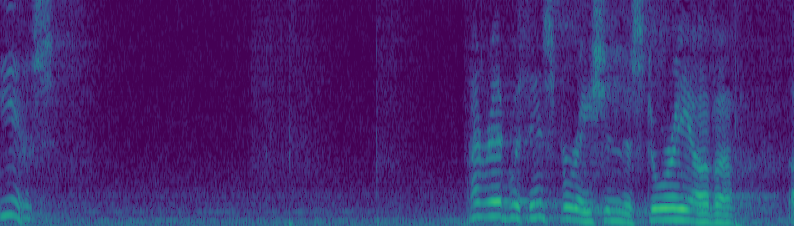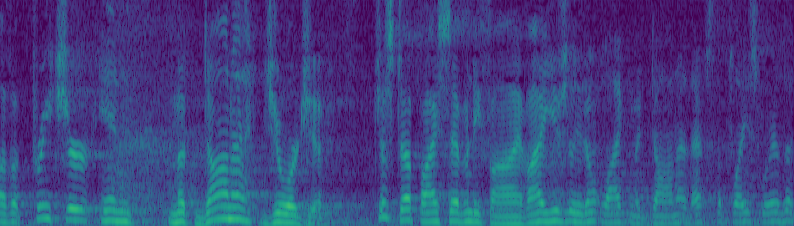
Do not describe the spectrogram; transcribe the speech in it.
is. I read with inspiration the story of a, of a preacher in McDonough, Georgia, just up I 75. I usually don't like McDonough. That's the place where the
